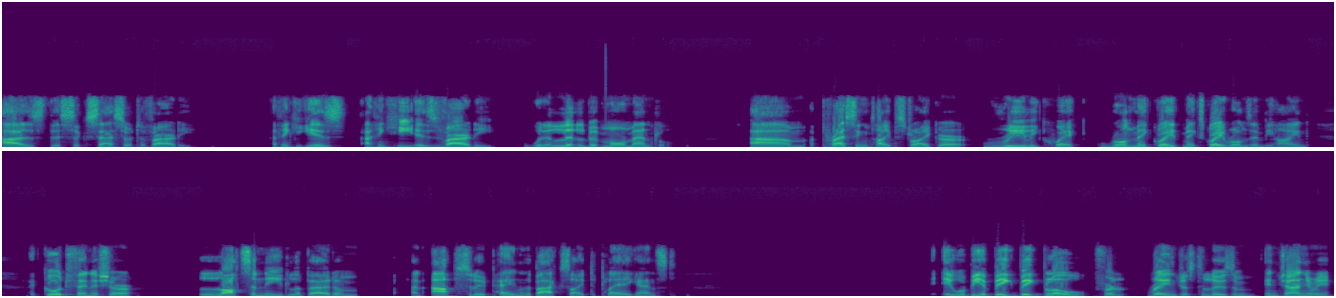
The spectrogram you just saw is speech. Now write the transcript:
as the successor to Vardy. I think he is. I think he is Vardy with a little bit more mental. Um, a pressing type striker, really quick, run make great makes great runs in behind, a good finisher, lots of needle about him, an absolute pain in the backside to play against. It would be a big, big blow for Rangers to lose him in January,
